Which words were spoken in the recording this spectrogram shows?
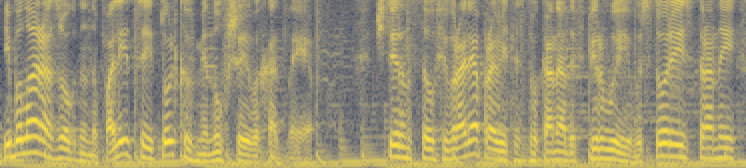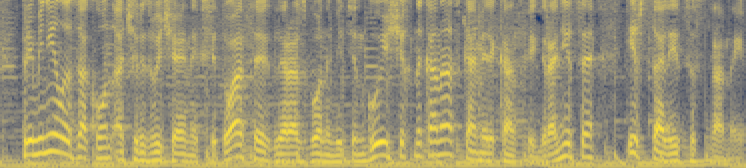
и была разогнана полицией только в минувшие выходные. 14 февраля правительство Канады впервые в истории страны применило закон о чрезвычайных ситуациях для разгона митингующих на канадско-американской границе и в столице страны.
